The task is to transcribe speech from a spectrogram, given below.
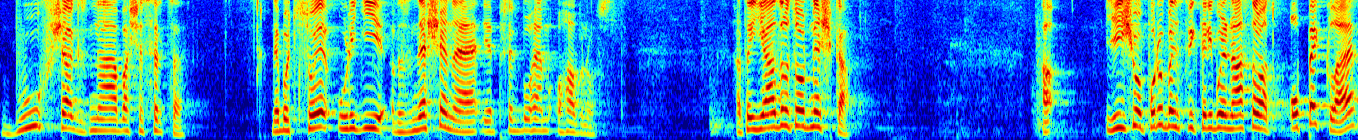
Bůh však zná vaše srdce. Neboť co je u lidí vznešené, je před Bohem ohavnost. A to je jádro toho dneška. A Ježíšovo podobenství, který bude následovat o pekle,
